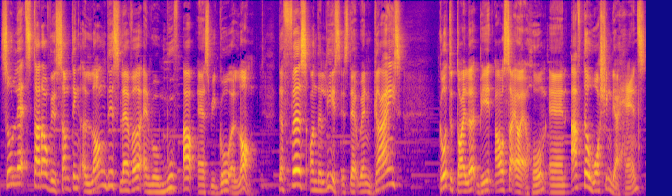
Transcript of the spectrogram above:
So let's start off with something along this level and we'll move up as we go along. The first on the list is that when guys go to toilet, be it outside or at home, and after washing their hands,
